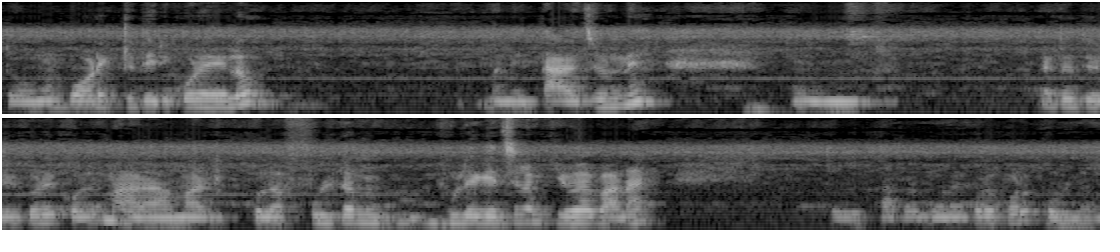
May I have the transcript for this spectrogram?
তো আমার বর একটু দেরি করে এলো। মানে তার জন্যে একটু দেরি করে করলাম, আর আমার গোলাপ ফুলটা আমি ভুলে গেছিলাম কীভাবে বানায়। তো তারপর মনে করে করে করলাম।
